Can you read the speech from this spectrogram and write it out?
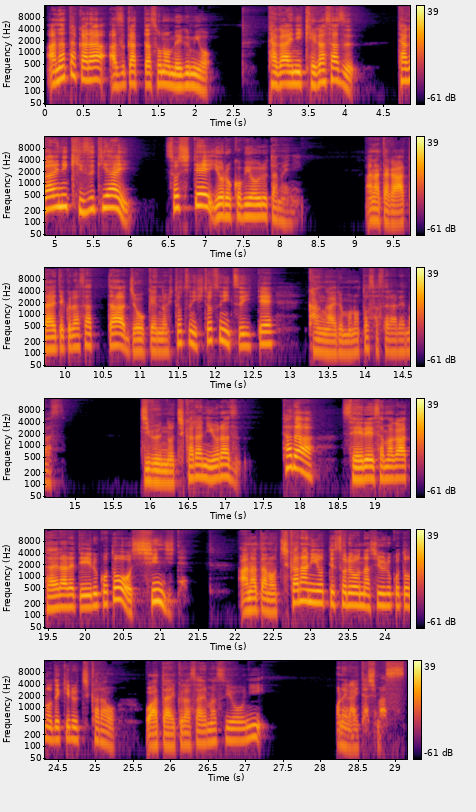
あなたから預かったその恵みを互いに汚さず互いに気づき合いそして喜びを得るためにあなたが与えてくださった条件の一つに一つについて考えるものとさせられます。自分の力によらず、ただ精霊様が与えられていることを信じて、あなたの力によってそれを成し得ることのできる力をお与えくださいますようにお願いいたします。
